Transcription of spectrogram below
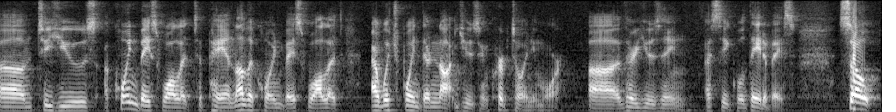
um, to use a Coinbase wallet to pay another Coinbase wallet, at which point they're not using crypto anymore. Uh, they're using a SQL database. So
